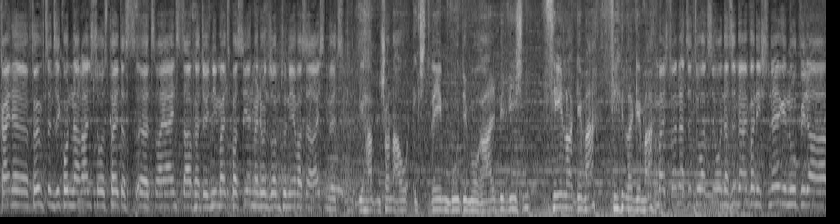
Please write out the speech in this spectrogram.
keine 15 Sekunden nach Anstoß fällt das äh, 2-1 darf natürlich niemals passieren, wenn du in so einem Turnier was erreichen willst. Wir haben schon auch extrem gute Moral bewiesen. Fehler gemacht, Fehler gemacht. Bei Standardsituationen, da sind wir einfach nicht schnell genug wieder,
